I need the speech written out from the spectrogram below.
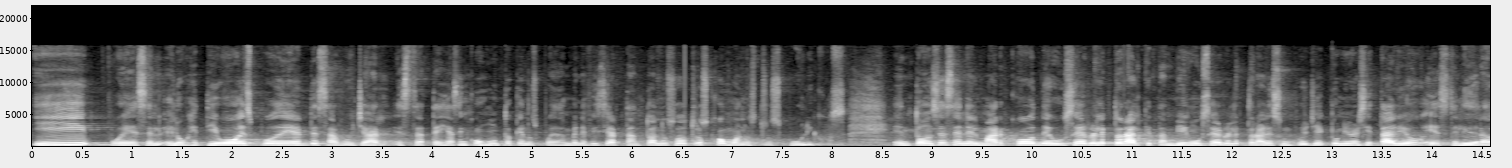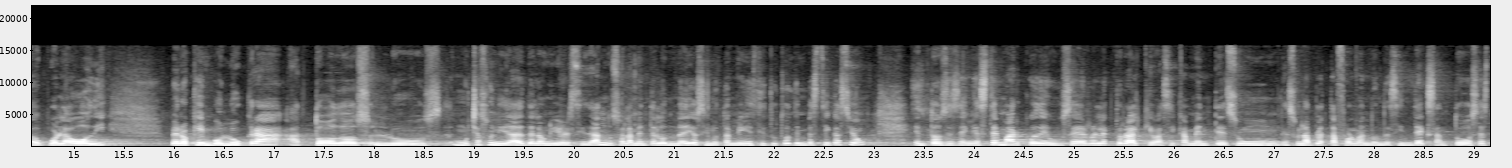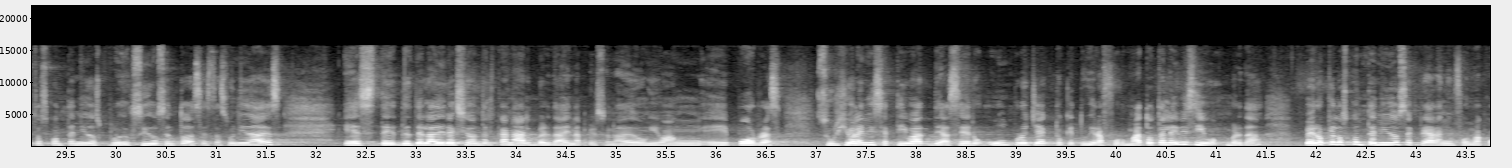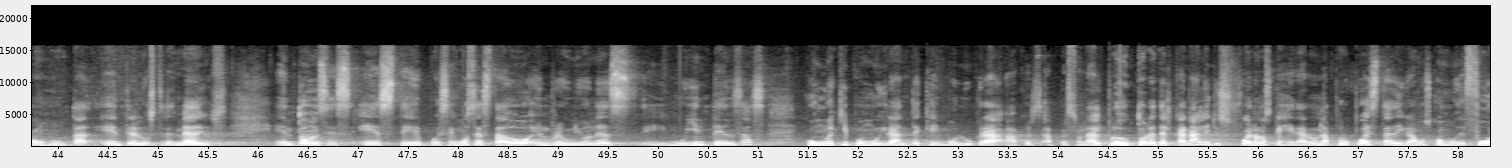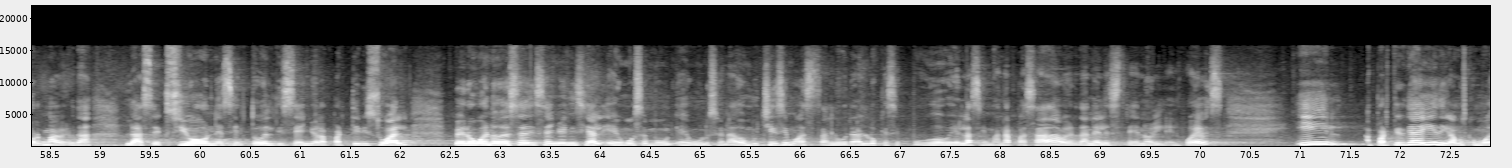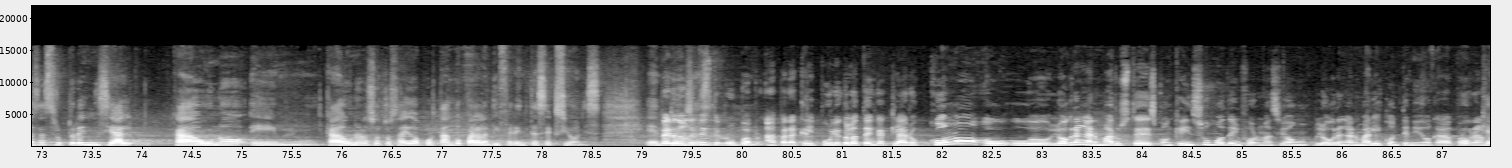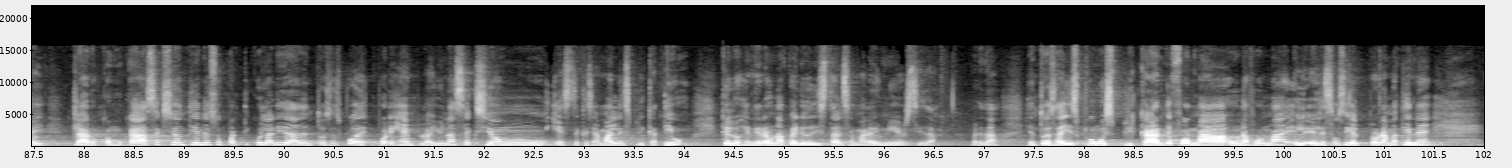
y pues el, objetivo es poder desarrollar estrategias en conjunto que nos puedan beneficiar tanto a nosotros como a nuestros públicos. Entonces, en el marco de UCR Electoral, que también UCR Electoral es un proyecto universitario este, liderado por la ODI, pero que involucra a todos los, muchas unidades de la universidad, no solamente los medios, sino también institutos de investigación. Entonces, en este marco de UCR electoral, que básicamente es, un, es una plataforma en donde se indexan todos estos contenidos producidos en todas estas unidades, este, desde la dirección del canal, ¿verdad? en la persona de don Iván eh, Porras, surgió la iniciativa de hacer un proyecto que tuviera formato televisivo, ¿verdad? Pero que los contenidos se crearan en forma conjunta entre los tres medios. Entonces, este, pues hemos estado en reuniones eh, muy intensas con un equipo muy grande que involucra a, personal, productores del canal, ellos fueron los que generaron la propuesta, digamos, como de forma, ¿verdad? Las secciones, el, todo el diseño, la parte visual, pero bueno, de ese diseño inicial hemos evolucionado muchísimo hasta lograr lo que se pudo ver la semana pasada, ¿verdad? En el estreno, el jueves. Y a partir de ahí, digamos, como esa estructura inicial, cada uno, em, cada uno de nosotros ha ido aportando para las diferentes secciones. Perdón que te interrumpa, ah, para que el público lo tenga claro, ¿cómo logran armar ustedes, con qué insumos de información logran armar el contenido de cada programa? Okay. Claro, como cada sección tiene su particularidad, entonces, por ejemplo, hay una sección este, que se llama el explicativo, que lo genera una periodista del Semanario Universidad. ¿Verdad? Entonces ahí es como explicar de forma, una forma, eso sí, el programa tiene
